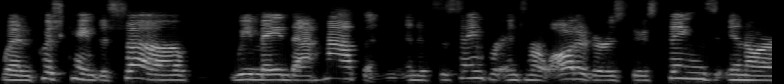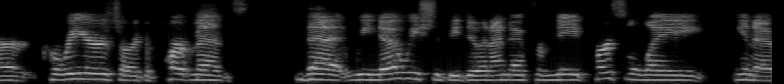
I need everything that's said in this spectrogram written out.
When push came to shove, we made that happen. And it's the same for internal auditors. There's things in our careers or departments that we know we should be doing. I know for me personally, you know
